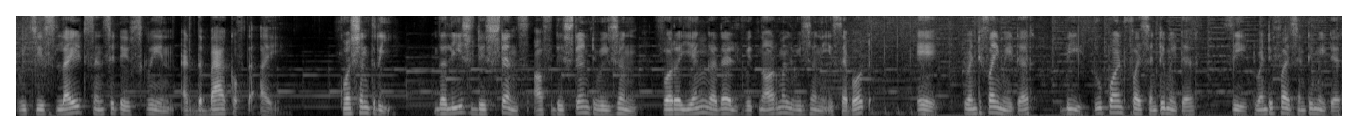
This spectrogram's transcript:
which is light sensitive screen at the back of the eye. Question 3. The least distance of distant vision for a young adult with normal vision is about A. 25 meter B. 2.5 centimeter C. 25 centimeter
